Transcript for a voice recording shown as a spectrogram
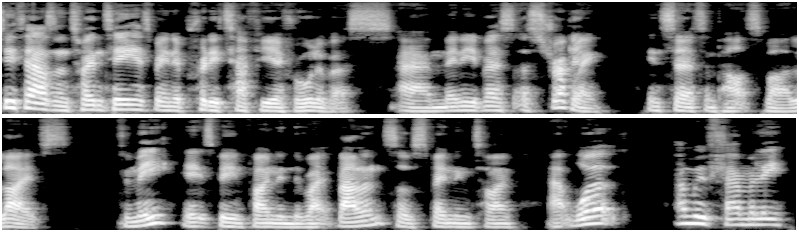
2020 has been a pretty tough year for all of us, and many of us are struggling in certain parts of our lives. For me, it's been finding the right balance of spending time at work and with family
